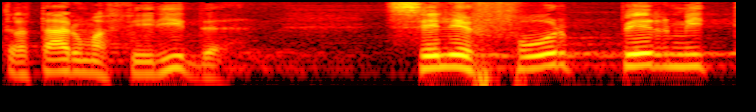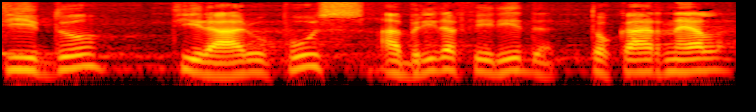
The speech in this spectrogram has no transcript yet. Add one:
tratar uma ferida se lhe for permitido tirar o pus, abrir a ferida, tocar nela.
